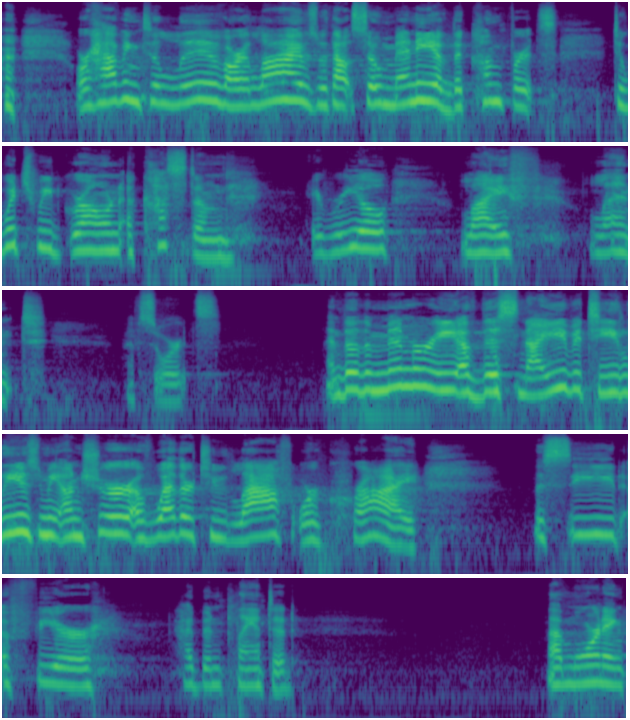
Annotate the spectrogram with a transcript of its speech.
or having to live our lives without so many of the comforts to which we'd grown accustomed, a real life Lent of sorts. And though the memory of this naivety leaves me unsure of whether to laugh or cry, the seed of fear had been planted. That morning,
